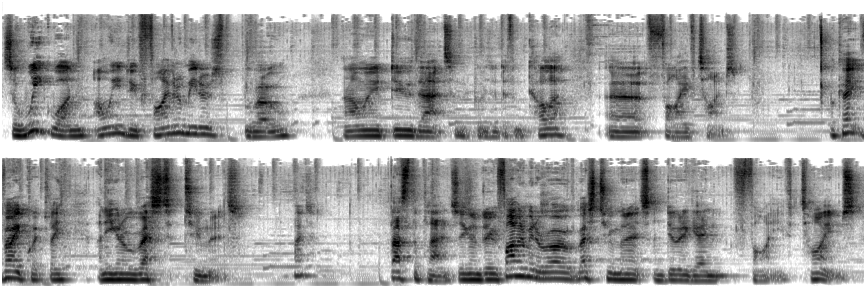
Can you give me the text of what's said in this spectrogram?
So week one, I want you to do 500 meters row, and I want you to do that, let me put it in a different color, uh, five times. Okay, very quickly, and you're gonna rest two minutes, right? That's the plan. So you're gonna do 500 meter row, rest two minutes, and do it again five times.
